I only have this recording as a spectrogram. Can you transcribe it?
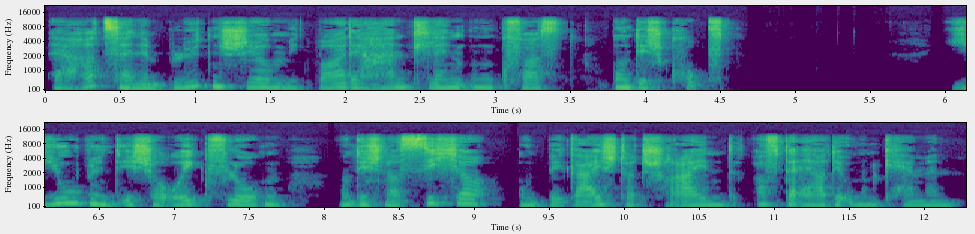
Er hat seinen Blütenschirm mit beide Handlen umgefasst und ist kopft. Jubelnd ist er eingeflogen und ist noch sicher und begeistert schreiend auf der Erde umkämen.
